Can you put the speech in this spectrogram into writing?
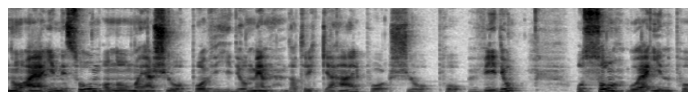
Nå er jeg inne i Zoom, og nå må jeg slå på videoen min. Da trykker jeg her på Slå på video. Og så går jeg inn på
